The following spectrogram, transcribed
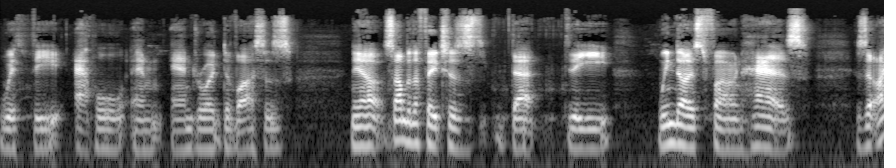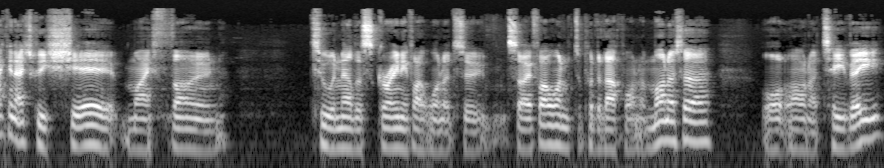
with the Apple and Android devices. Now, some of the features that the Windows phone has is that I can actually share my phone to another screen if I wanted to. So, if I wanted to put it up on a monitor or on a TV,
